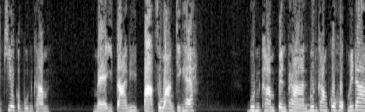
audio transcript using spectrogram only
กเขี้ยวกับบุญคำ แหมอีตานี่ปากสว่างจริงแฮะ บุญคำเป็นพราน บุญคำโกหกไม่ได้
